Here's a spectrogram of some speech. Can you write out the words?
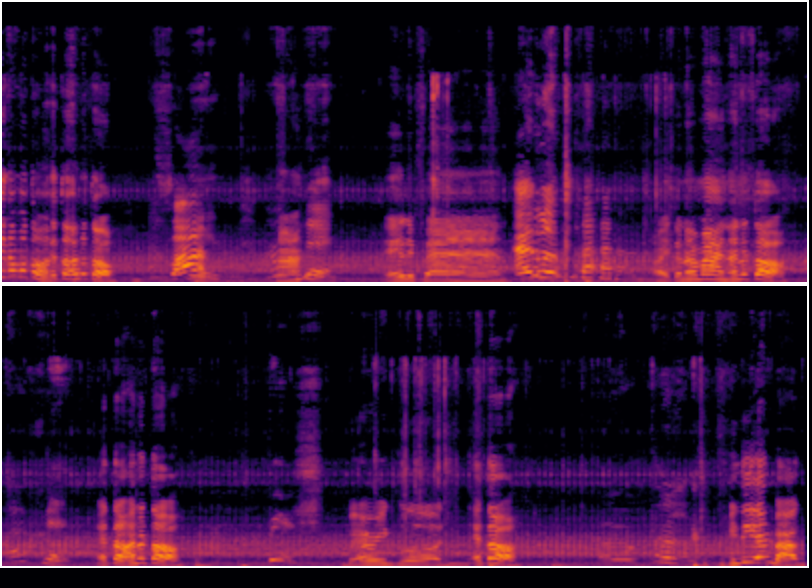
tinan mo to. Ito, ano to? Ha? Elephant. Ah, ito naman. Ano to? Ito, ano to? Very good. Ito. Hindi yan bag.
